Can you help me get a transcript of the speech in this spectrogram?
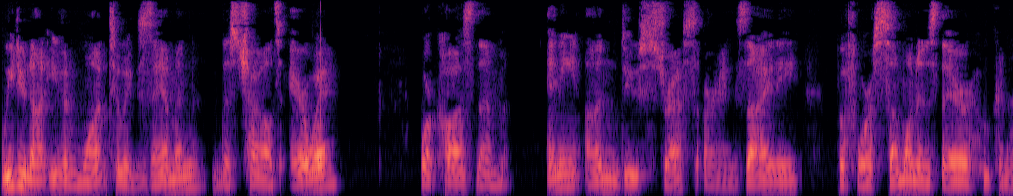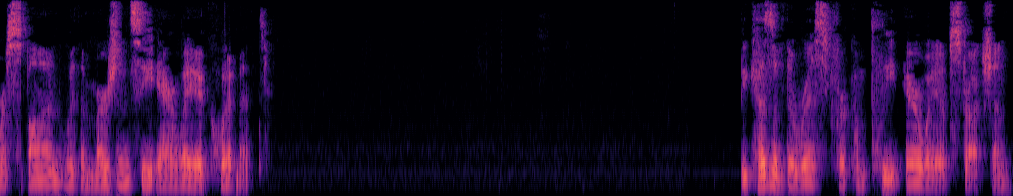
We do not even want to examine this child's airway or cause them any undue stress or anxiety before someone is there who can respond with emergency airway equipment. Because of the risk for complete airway obstruction,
